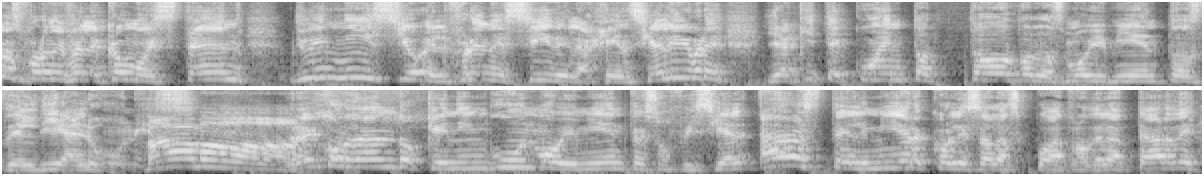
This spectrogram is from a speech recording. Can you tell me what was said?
Locos por NFL, ¿cómo están? Dio inicio el frenesí de la agencia libre y aquí te cuento todos los movimientos del día lunes. ¡Vamos! Recordando que ningún movimiento es oficial hasta el miércoles a las 4 de la tarde,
